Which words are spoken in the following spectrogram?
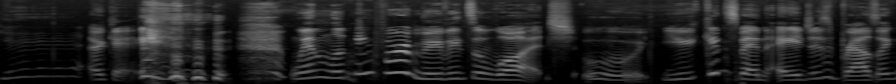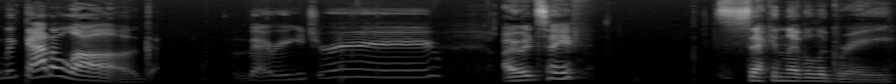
Yeah. Okay. when looking for a movie to watch, ooh, you can spend ages browsing the catalog. Very true. I would say second level agree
